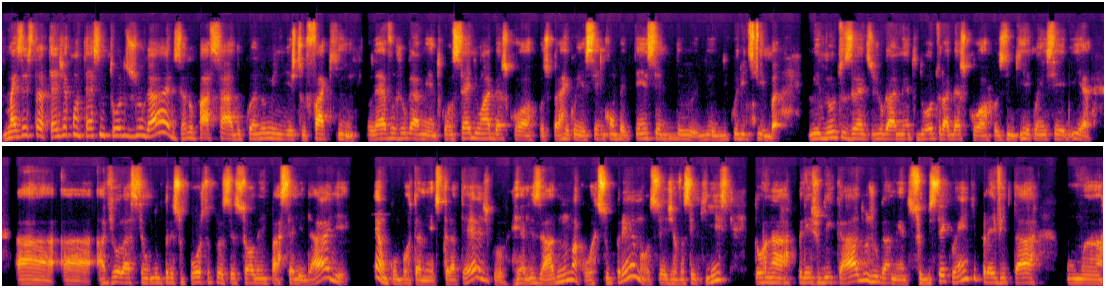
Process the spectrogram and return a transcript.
mas a estratégia acontece em todos os lugares. Ano passado, quando o ministro Faquim leva o julgamento, concede um habeas corpus para reconhecer a incompetência do, de, de, Curitiba, minutos antes do julgamento do outro habeas corpus, em que reconheceria a, a, a violação do pressuposto processual da imparcialidade, é um comportamento estratégico realizado numa Corte Suprema, ou seja, você quis tornar prejudicado o julgamento subsequente para evitar uma,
